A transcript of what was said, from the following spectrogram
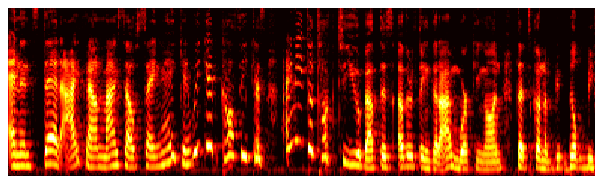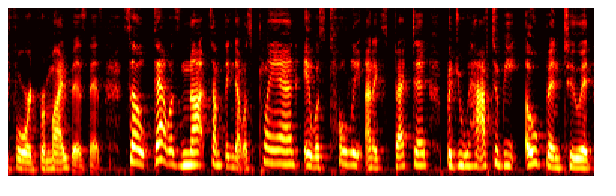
And instead, I found myself saying, Hey, can we get coffee? Because I need to talk to you about this other thing that I'm working on that's going to build me forward for my business. So that was not something that was planned. It was totally unexpected, but you have to be open to it,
